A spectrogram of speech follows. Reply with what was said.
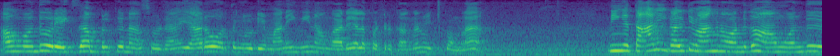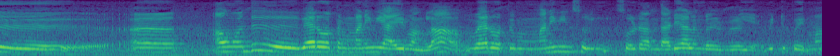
அவங்க வந்து ஒரு எக்ஸாம்பிளுக்கு நான் சொல்கிறேன் யாரோ ஒருத்தங்களுடைய மனைவின்னு அவங்க அடையாளப்பட்டிருக்காங்கன்னு வச்சுக்கோங்களேன். நீங்கள் தாலி கழட்டி வாங்கின உடனே அவங்க வந்து அவங்க வந்து வேற ஒருத்தங்க மனைவி ஆயிடுவாங்களா வேற ஒருத்தங்க மனைவின்னு சொல்லி சொல்கிற அந்த அடையாளங்கள் விட்டு போயிடுமா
